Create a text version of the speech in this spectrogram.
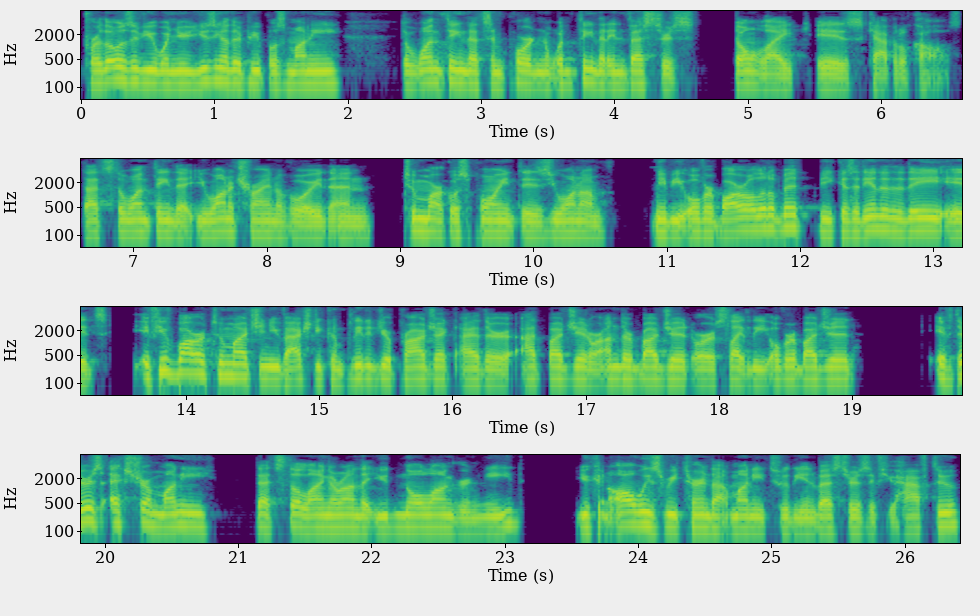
for those of you, when you're using other people's money, the one thing that's important, one thing that investors don't like is capital calls. That's the one thing that you want to try and avoid. And to Marco's point is you want to maybe over borrow a little bit because at the end of the day, it's if you've borrowed too much and you've actually completed your project either at budget or under budget or slightly over budget, if there's extra money that's still lying around that you no longer need, you can always return that money to the investors if you have to.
